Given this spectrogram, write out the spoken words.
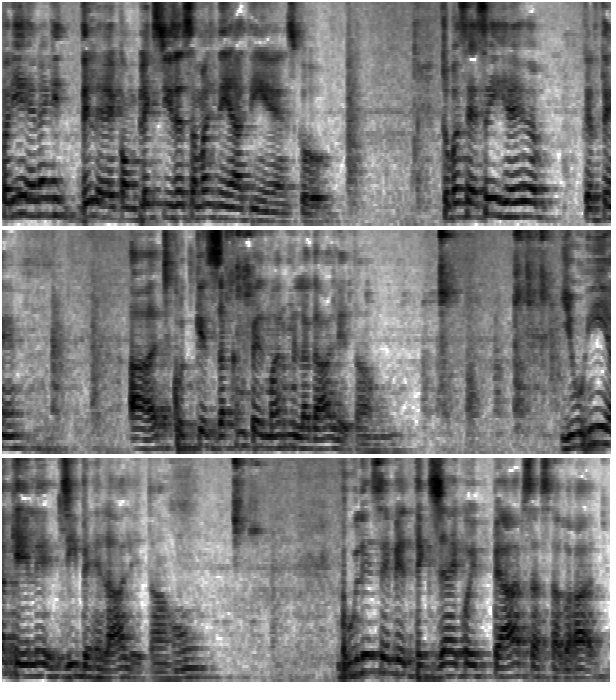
पर ये है ना कि दिल है कॉम्प्लेक्स चीज़ें समझ नहीं आती हैं इसको। तो बस ऐसे ही है, अब करते हैं। आज खुद के जख्म पे मर्म लगा लेता हूँ। यूँ ही अकेले जी बहला लेता हूँ। भूले से भी दिख जाए कोई प्यार सा सवार।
